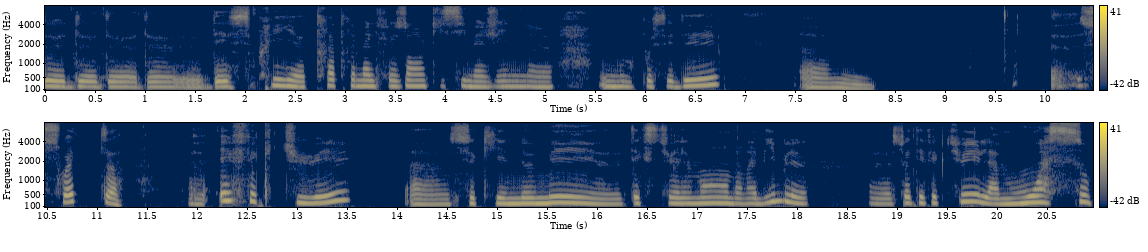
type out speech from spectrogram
de, d'esprits euh, très très malfaisants qui s'imaginent euh, nous posséder euh, souhaite effectuer ce qui est nommé textuellement dans la Bible, souhaite effectuer la moisson,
